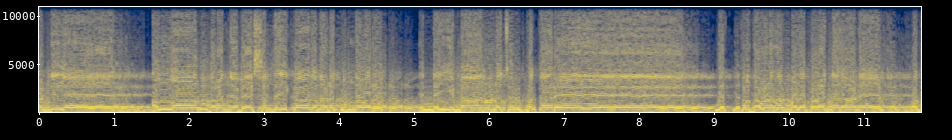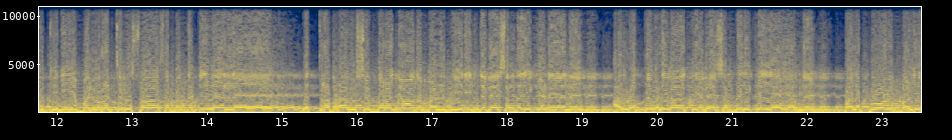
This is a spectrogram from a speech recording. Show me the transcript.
കണ്ടില്ലേ? അള്ളാഹു പറഞ്ഞ വേഷം ധരിക്കാതെ നടക്കുന്നവർ എന്റെ ഈമാനുള്ള ചെറുപ്പക്കാരെ. എത്ര തവണ നമ്മൾ പറഞ്ഞതാണ് നമുക്കിനിയും ഒരു ഉറച്ച വിശ്വാസം വന്നിട്ടില്ലല്ലേ? എത്ര പ്രാവശ്യം പറഞ്ഞോ നമ്മൾ ദീനിന്റെ വേഷം ധരിക്കണേന്ന് ഔറത്ത് വെളിവാക്കിയ വേഷം ധരിക്കല്ലേ എന്ന് പലപ്പോഴും വലിയ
